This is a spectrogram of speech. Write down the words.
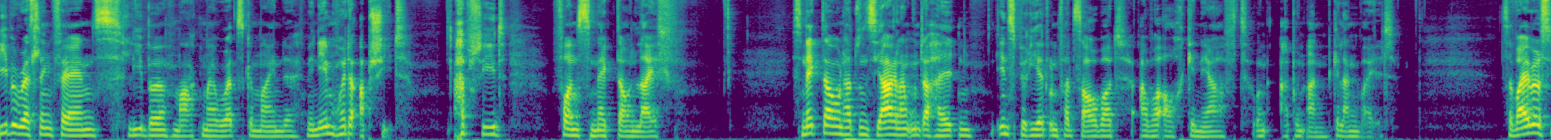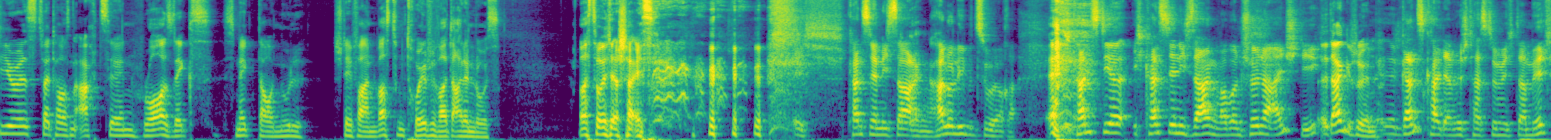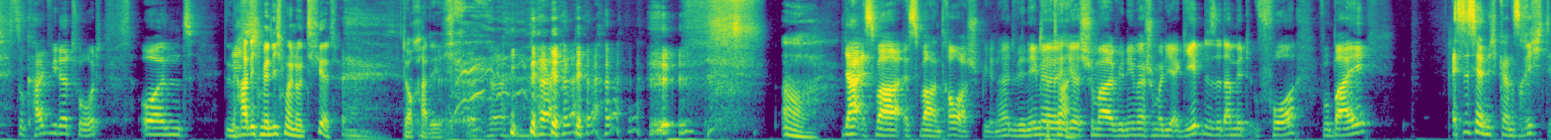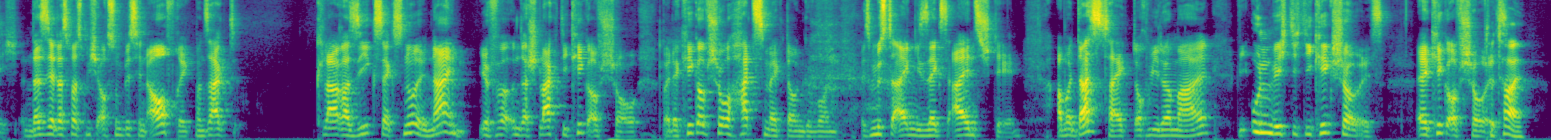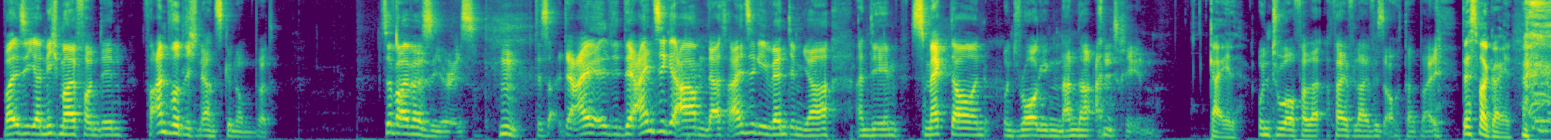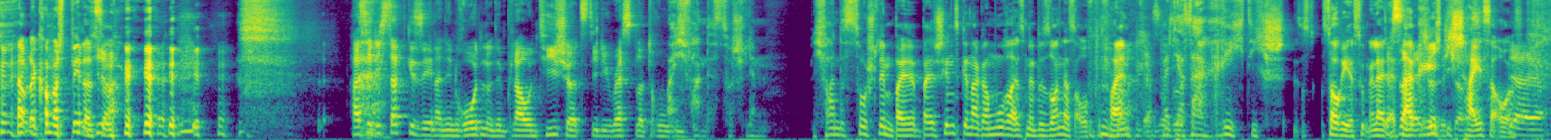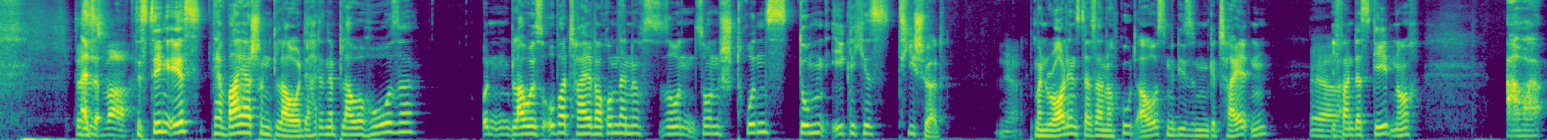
Liebe Wrestling-Fans, liebe Mark My Words-Gemeinde, wir nehmen heute Abschied. Abschied von SmackDown Live. SmackDown hat uns jahrelang unterhalten, inspiriert und verzaubert, aber auch genervt und ab und an gelangweilt. Survivor Series 2018, Raw 6, SmackDown 0. Stefan, was zum Teufel war da denn los? Was soll der Scheiß? ich kann es dir nicht sagen. Hallo, liebe Zuhörer. Ich kann es dir, dir nicht sagen, war aber ein schöner Einstieg. Äh, Dankeschön. Äh, ganz kalt erwischt hast du mich damit. So kalt wie der Tod. Und. Den ich, hatte ich mir nicht mal notiert. Doch, hatte ich. oh. Ja, es war, es war ein Trauerspiel. Ne? Wir, nehmen ja hier schon mal, wir nehmen ja schon mal die Ergebnisse damit vor. Wobei, es ist ja nicht ganz richtig. Und das ist ja das, was mich auch so ein bisschen aufregt. Man sagt, klarer Sieg 6-0. Nein, ihr unterschlagt die Kickoff-Show. Bei der Kickoff-Show hat SmackDown gewonnen. Es müsste eigentlich 6-1 stehen. Aber das zeigt doch wieder mal, wie unwichtig die Kick-Show ist. Äh, Kickoff-Show ist. Total. Weil sie ja nicht mal von den Verantwortlichen ernst genommen wird. Survivor Series. Hm. Das, der, der einzige Abend, das einzige Event im Jahr, an dem SmackDown und Raw gegeneinander antreten. Geil. Und Tour of Five Live ist auch dabei. Das war geil. Aber da kommen wir später zu. Hast du dich satt gesehen an den roten und den blauen T-Shirts, die die Wrestler trugen? Ich fand das so schlimm. Ich fand es so schlimm. Bei, bei Shinsuke Nagamura ist mir besonders aufgefallen, weil der sah richtig. Sorry, es tut mir leid, er sah richtig scheiße aus. Ja, ja. Das also, ist wahr. Das Ding ist, der war ja schon blau. Der hatte eine blaue Hose und ein blaues Oberteil. Warum dann noch so, so ein strunzdumm, ekliges T-Shirt? Ja. Ich meine, Rollins, der sah noch gut aus mit diesem geteilten. Ja. Ich fand, das geht noch. Aber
